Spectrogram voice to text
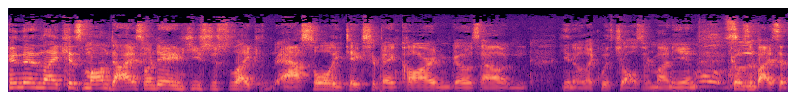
And then like his mom dies one day, and he's just like asshole. He takes her bank card and goes out and you know like withdraws her money and Well, goes see- and buys a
